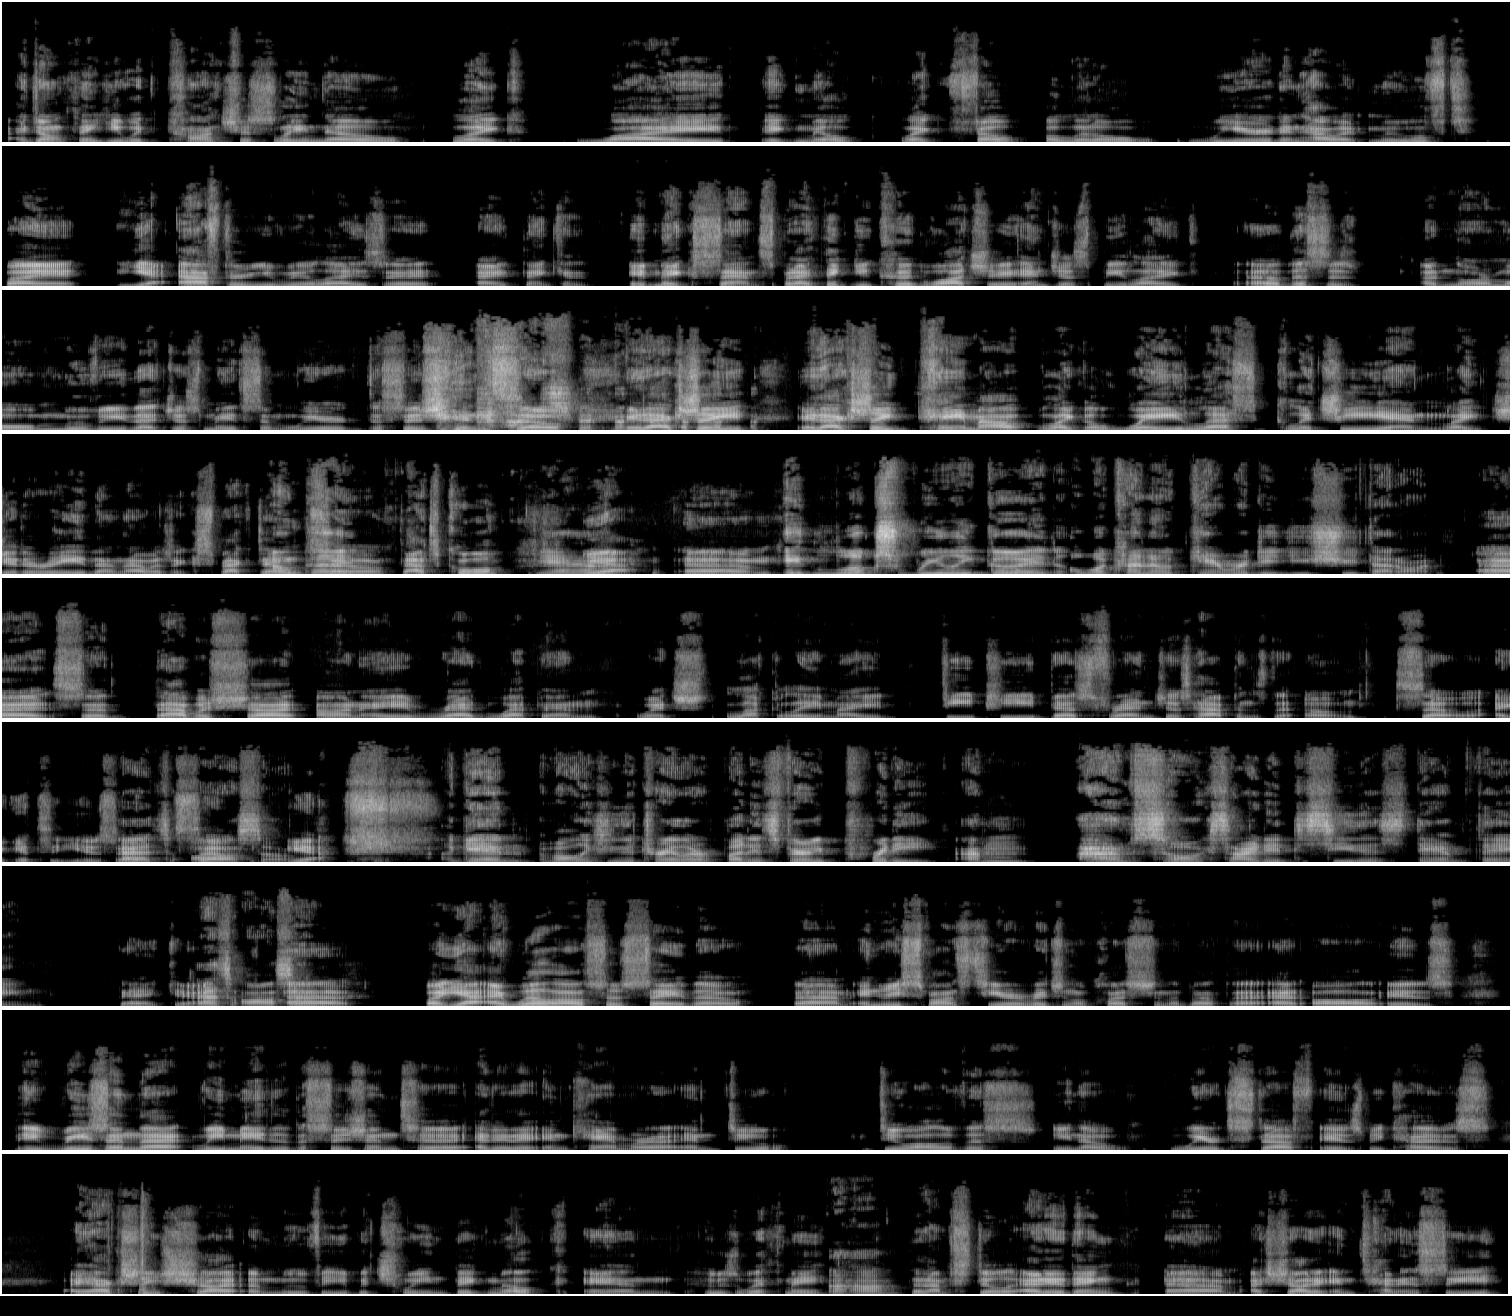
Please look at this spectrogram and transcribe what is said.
I don't think you would consciously know like why Big Milk like felt a little weird and how it moved. But yeah, after you realize it, I think it, it makes sense. But I think you could watch it and just be like, oh, this is a normal movie that just made some weird decisions. So it actually it actually came out like a way less glitchy and like jittery than I was expecting. Oh, so that's cool. Yeah. Yeah. Um, it looks really good. What kind of camera did you shoot that on? Uh so that was shot on a red weapon, which luckily my DP best friend just happens to own, so I get to use that. That's so, awesome. Yeah. Again, I've only seen the trailer, but it's very pretty. I'm I'm so excited to see this damn thing. Thank you. That's awesome. Uh, but yeah, I will also say though, um, in response to your original question about that at all, is the reason that we made the decision to edit it in camera and do do all of this, you know, weird stuff is because I actually shot a movie between Big Milk and Who's With Me uh-huh. that I'm still editing. Um, I shot it in Tennessee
